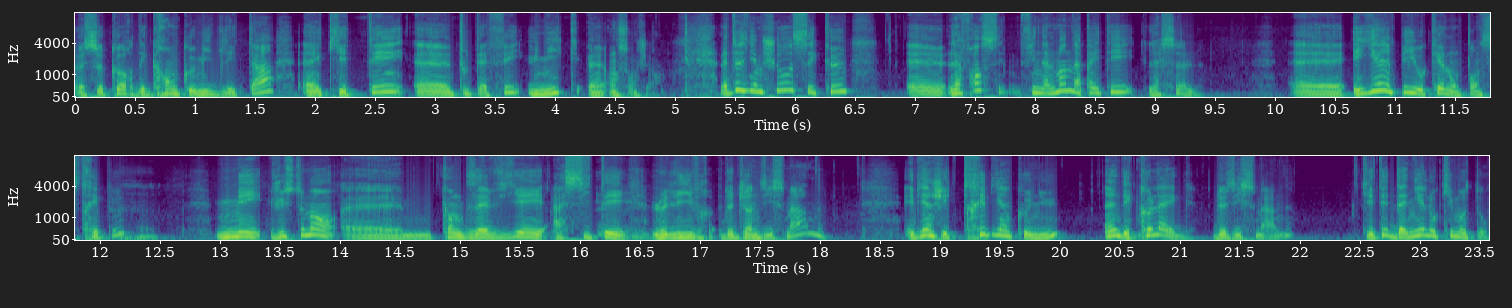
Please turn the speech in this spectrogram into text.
euh, ce corps des grands commis de l'État euh, qui était tout à fait unique en son genre. La deuxième chose, c'est que la France, finalement, n'a pas été la seule. Euh, et il y a un pays auquel on pense très peu, mais justement, euh, quand Xavier a cité le livre de John Zisman, eh bien, j'ai très bien connu un des collègues de Zisman, qui était Daniel Okimoto.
